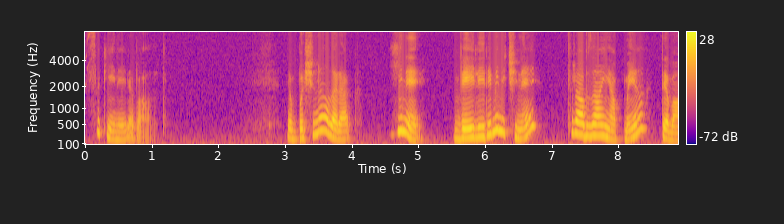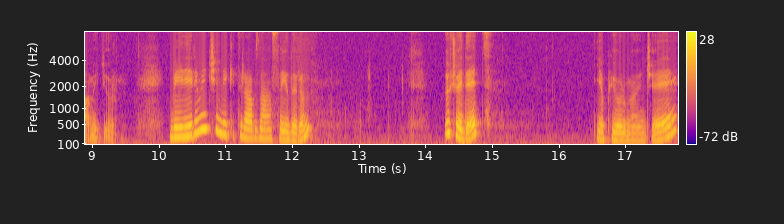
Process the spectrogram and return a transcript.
sık iğne ile bağladım. Ve başını alarak yine V'lerimin içine trabzan yapmaya devam ediyorum. V'lerimin içindeki trabzan sayılarım 3 adet yapıyorum önce.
